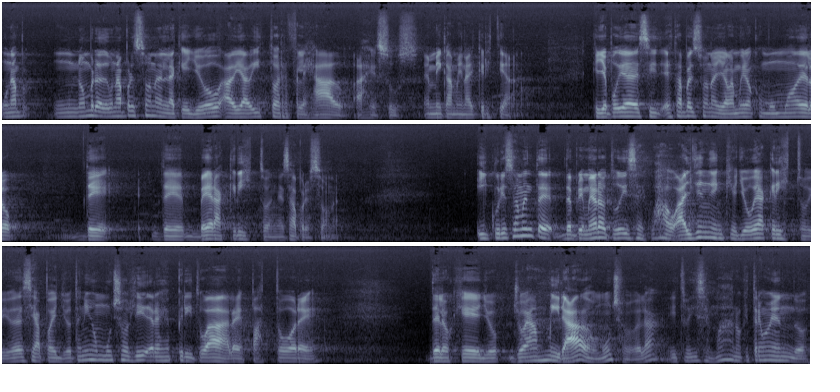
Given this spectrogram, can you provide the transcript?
un nombre de una persona en la que yo había visto reflejado a Jesús en mi caminar cristiano. Que yo podía decir, esta persona yo la miro como un modelo de, de ver a Cristo en esa persona. Y curiosamente, de primero tú dices, wow, alguien en que yo vea a Cristo. Y yo decía, pues yo he tenido muchos líderes espirituales, pastores, de los que yo, yo he admirado mucho, ¿verdad? Y tú dices, mano, qué tremendo.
